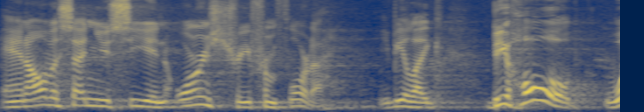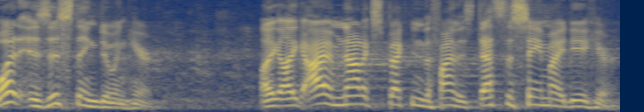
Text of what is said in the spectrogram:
and all of a sudden you see an orange tree from Florida. You'd be like, Behold, what is this thing doing here? Like, like, I am not expecting to find this. That's the same idea here.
